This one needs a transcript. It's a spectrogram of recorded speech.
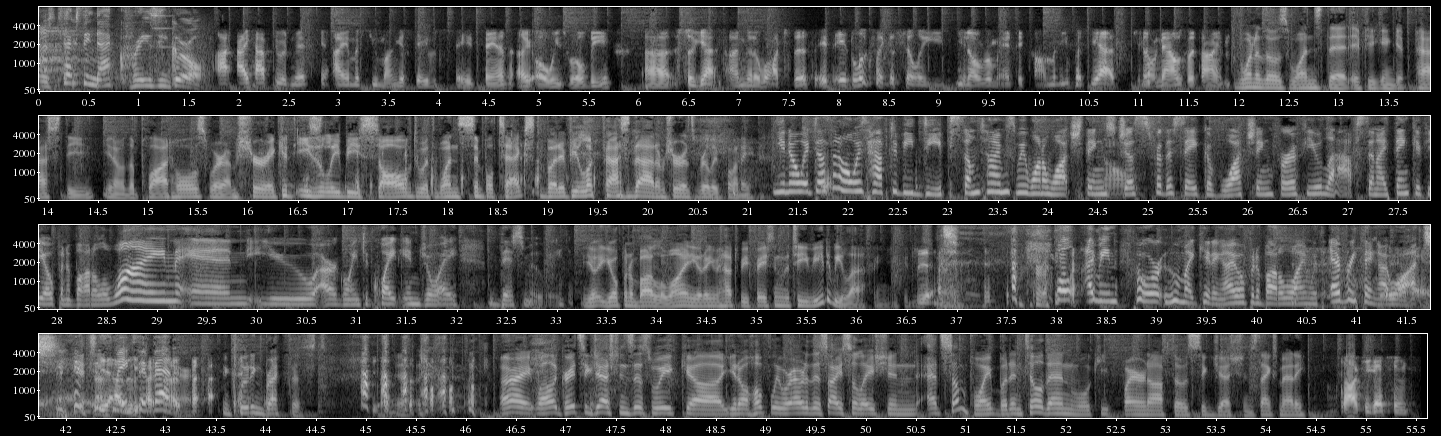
I was texting that crazy girl. I, I have to admit, I am a humongous David Spade fan. I always will be. Uh, so yes, I'm going to watch this. It, it looks like a silly, you know, romantic comedy, but yes, you know, now's the time. One of those ones that if you can get past the you know the plot holes, where I'm sure it could easily be solved with one simple text, but if you look past that, I'm sure it's really funny. You know, it doesn't always have to be deep. Sometimes we want to watch things just for the sake of watching for a few laughs. And I think if you open a bottle of wine and you are going to quite enjoy this movie. You, you open a bottle of wine, you don't even have to be facing the TV to be laughing. You could just Yeah. Well, I mean, who, are, who am I kidding? I open a bottle of wine with everything I watch. It just Yeah. makes it better. including breakfast. Yeah. All right. Well, great suggestions this week. Uh, you know, hopefully we're out of this isolation at some point, but until then, we'll keep firing off those suggestions. Thanks, Matty. Talk to you guys soon.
